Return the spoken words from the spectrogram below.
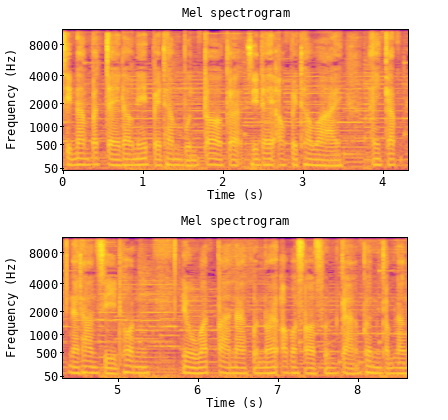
สินำปัจจัยเหล่านี้ไปทำบุญต่อก็สิได้เอาไปถวาย ให้กับนายทานสีทน อยู่วัดป่านาคนน้อยอปสศูนย์กลางเพิ่นกำลัง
